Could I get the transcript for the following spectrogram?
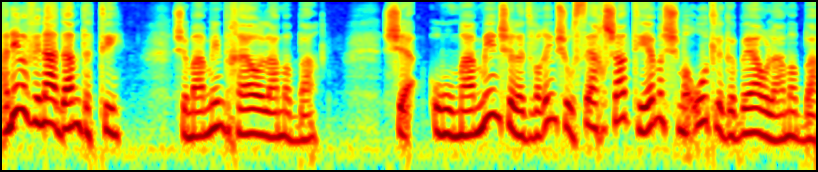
אני מבינה אדם דתי שמאמין בחיי העולם הבא, שהוא מאמין שלדברים שהוא עושה עכשיו תהיה משמעות לגבי העולם הבא.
